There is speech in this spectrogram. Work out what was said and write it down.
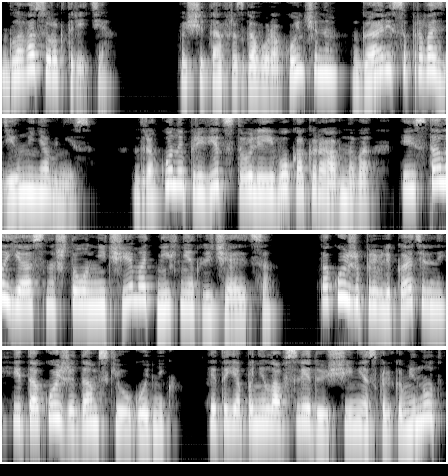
Глава 43. Посчитав разговор оконченным, Гарри сопроводил меня вниз. Драконы приветствовали его как равного, и стало ясно, что он ничем от них не отличается. Такой же привлекательный и такой же дамский угодник. Это я поняла в следующие несколько минут,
